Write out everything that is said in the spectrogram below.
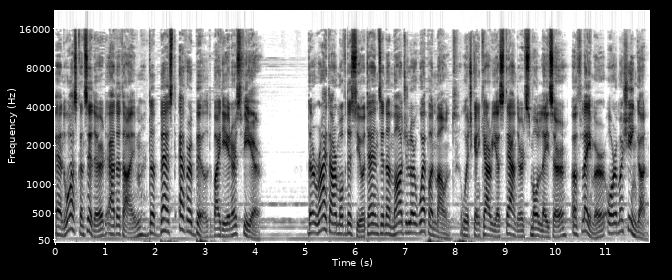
and was considered at the time the best ever built by the Inner Sphere. The right arm of the suit ends in a modular weapon mount, which can carry a standard small laser, a flamer, or a machine gun.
